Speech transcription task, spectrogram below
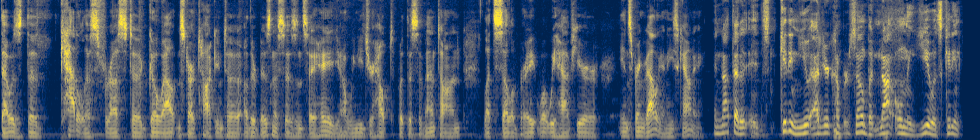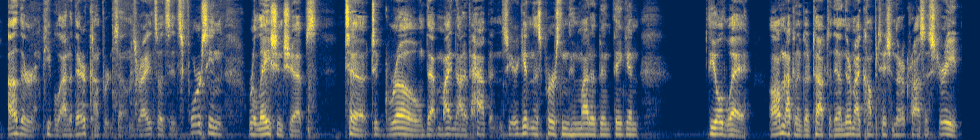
that was the catalyst for us to go out and start talking to other businesses and say, hey, you know, we need your help to put this event on. Let's celebrate what we have here in Spring Valley in East County. And not that it's getting you out of your comfort zone, but not only you, it's getting other people out of their comfort zones, right? So it's it's forcing relationships to to grow that might not have happened. So you're getting this person who might have been thinking the old way. Oh, I'm not going to go talk to them. They're my competition. They're across the street.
